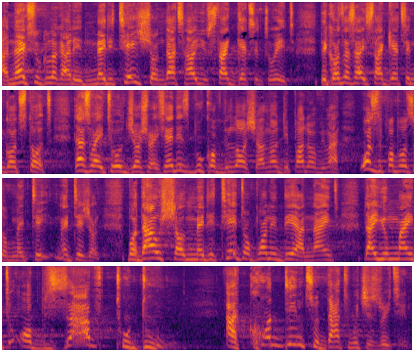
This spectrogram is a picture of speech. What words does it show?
And next week, look at it. Meditation, that's how you start getting to it. Because that's how you start getting God's thoughts. That's why I told Joshua, I said, This book of the law shall not depart of your mind. What's the purpose of medita- meditation? But thou shalt meditate upon it day and night, that you might observe to do according to that which is written.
